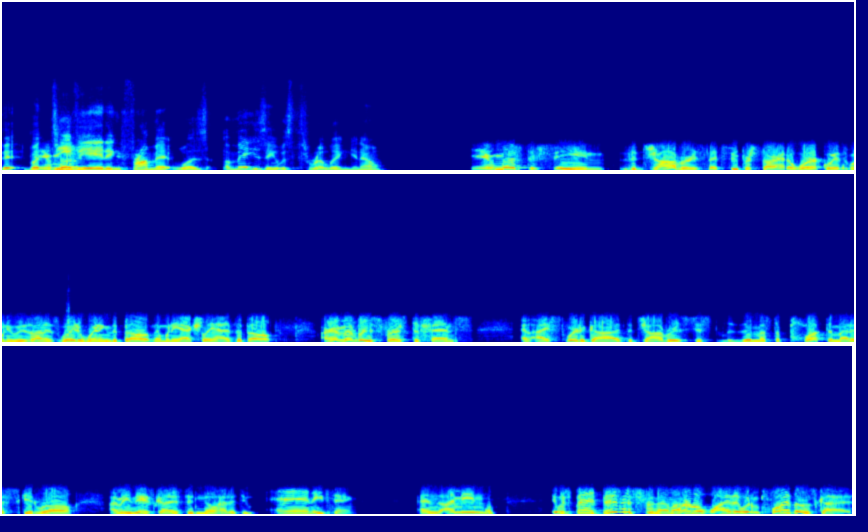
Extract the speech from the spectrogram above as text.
that, but deviating from it was amazing. It was thrilling, you know. you must have seen the jobbers that Superstar had to work with when he was on his way to winning the belt, and then when he actually had the belt. I remember his first defense, and I swear to God, the jobbers just they must have plucked him out of Skid Row. I mean, these guys didn't know how to do anything, and I mean, it was bad business for them. I don't know why they would employ those guys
